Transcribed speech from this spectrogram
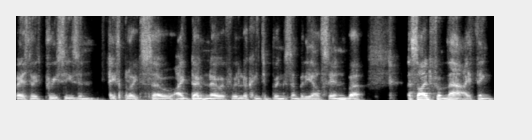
based on his preseason exploits. So I don't know if we're looking to bring somebody else in. But aside from that, I think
